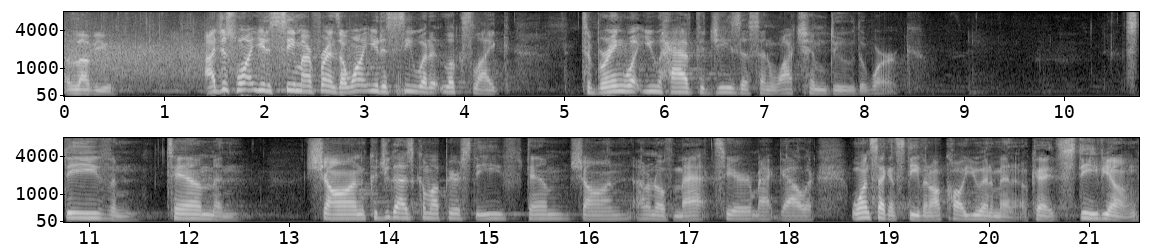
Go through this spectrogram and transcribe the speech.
I love you. I just want you to see, my friends, I want you to see what it looks like to bring what you have to Jesus and watch him do the work. Steve and Tim and Sean, could you guys come up here? Steve, Tim, Sean. I don't know if Matt's here, Matt Galler. One second, Stephen, I'll call you in a minute, okay? Steve Young,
